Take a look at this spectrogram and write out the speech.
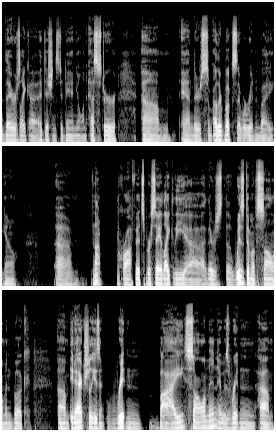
there's like uh, additions to Daniel and Esther, um, and there's some other books that were written by you know um, not prophets per se. Like the uh, there's the Wisdom of Solomon book. Um, it actually isn't written by Solomon. It was written um,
